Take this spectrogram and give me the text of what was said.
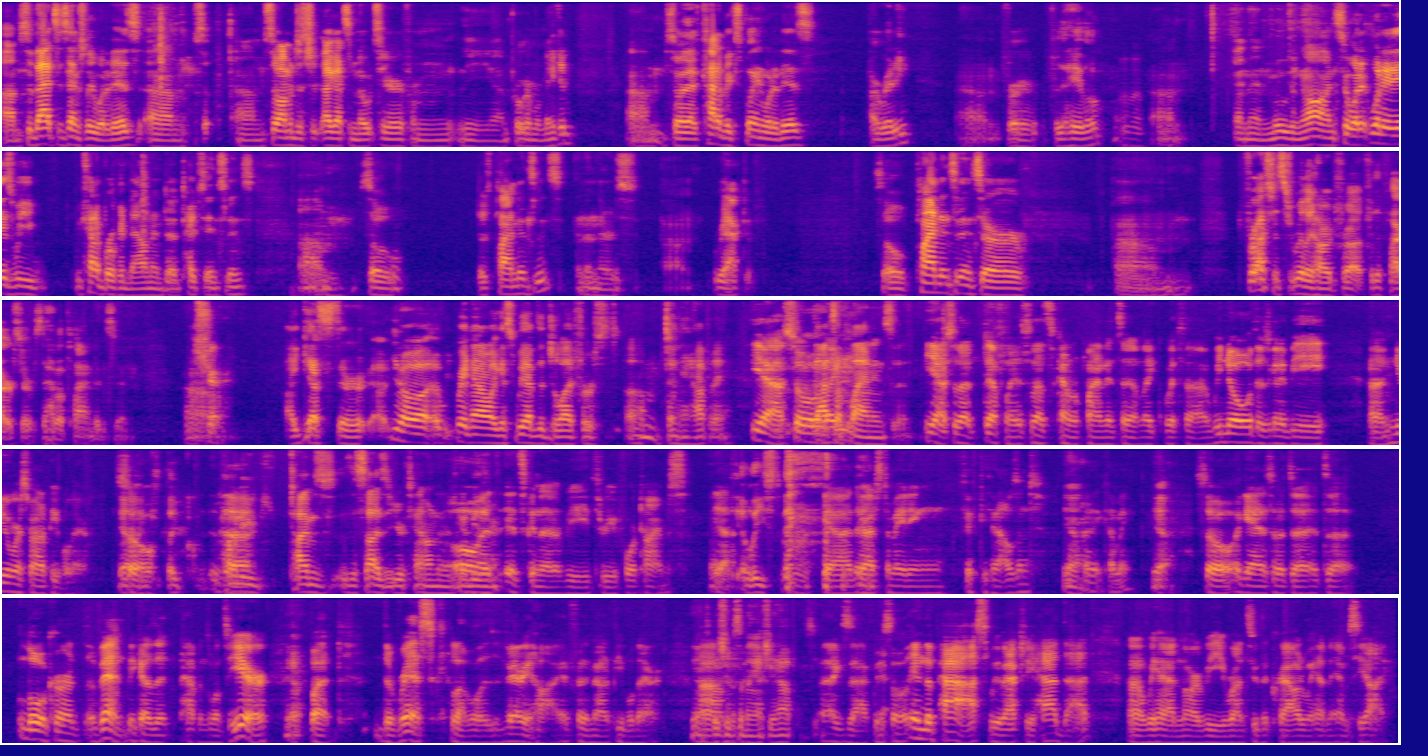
Um, so that's essentially what it is. Um, so, um, so I'm just I got some notes here from the uh, program we're making. Um, so I kind of explained what it is already um, for for the halo, Mhm. um, and then moving on. So what it, what it is we we kind of broke it down into types of incidents. Um, so there's planned incidents and then there's um, reactive. So planned incidents are um, for us. It's really hard for for the fire service to have a planned incident. Um, Sure. I guess they're you know uh, right now. I guess we have the July first um, thing happening. Yeah. So that's like, a planned incident. Yeah, so that definitely so that's kind of a planned incident. Like with uh, we know there's going to be a numerous amount of people there. Yeah, so like, like how the- many times the size of your town is oh, gonna it, it's going to be three or four times. Yeah, at least. yeah, they're Yeah. estimating fifty thousand. yeah, I think coming. Yeah. So again, so it's a it's a low occurrence event because it happens once a year. Yeah. But the risk level is very high for the amount of people there. yeah. Especially Um, if something actually happens. Exactly. Yeah. So in the past, we've actually had that. Uh, we had an RV run through the crowd, and we had an MCI.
